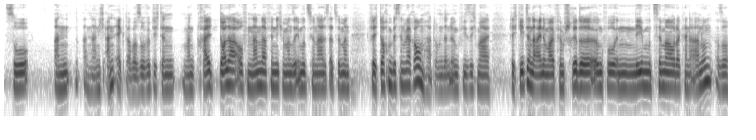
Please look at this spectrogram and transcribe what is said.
so an, an na, nicht aneckt, aber so wirklich, denn man prallt doller aufeinander, finde ich, wenn man so emotional ist, als wenn man vielleicht doch ein bisschen mehr Raum hat, um dann irgendwie sich mal, vielleicht geht dann der eine mal fünf Schritte irgendwo in ein Nebenzimmer oder keine Ahnung. Also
